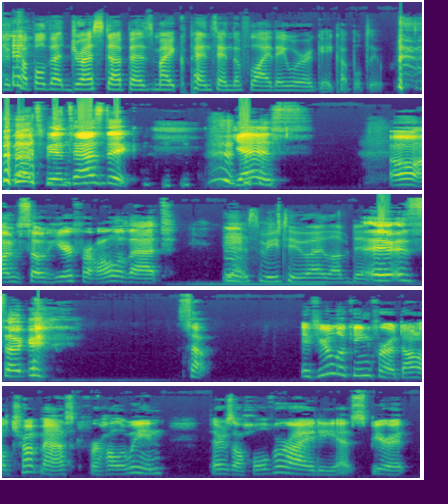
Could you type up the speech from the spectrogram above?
the couple that dressed up as Mike Pence and the Fly, they were a gay couple too. That's fantastic. Yes. Oh, I'm so here for all of that. Mm. yes, me too. I loved it. It is so good. So, if you're looking for a Donald Trump mask for Halloween, there's a whole variety at Spirit.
